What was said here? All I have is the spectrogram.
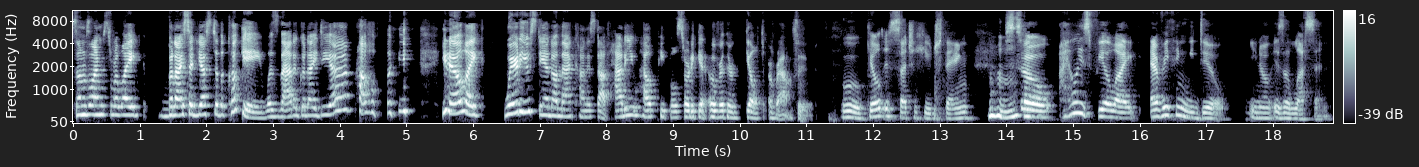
sometimes we're like but i said yes to the cookie was that a good idea probably you know like where do you stand on that kind of stuff how do you help people sort of get over their guilt around food Ooh, guilt is such a huge thing. Mm-hmm. So I always feel like everything we do, you know, is a lesson,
